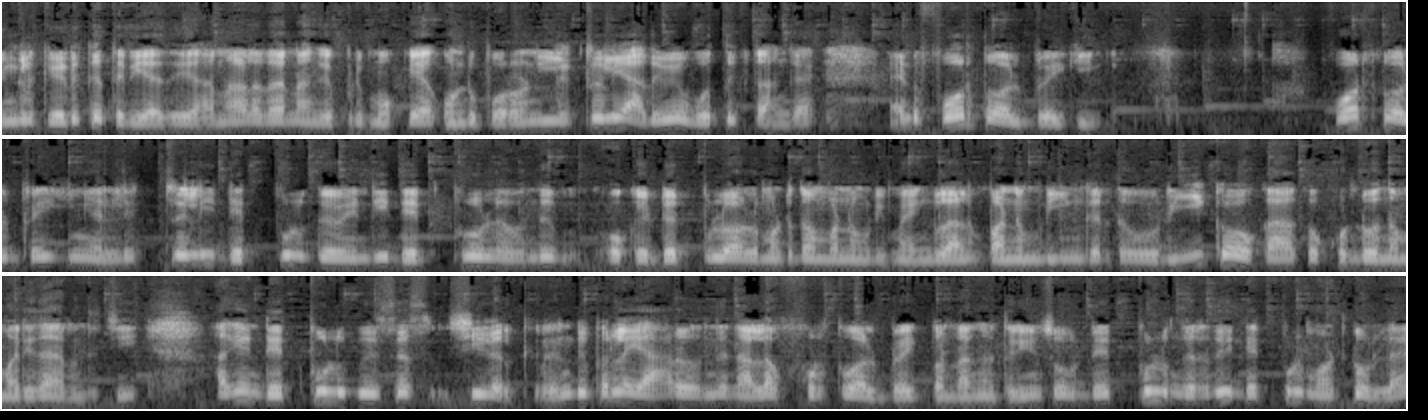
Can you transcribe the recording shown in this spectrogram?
எங்களுக்கு எடுக்க தெரியாது. அதனால தான் நாங்கள் இப்படி மொக்கையாக கொண்டு போகிறோம் லிட்ரலி அதுவே ஒத்துக்கிட்டாங்க. And fourth all breaking fourth wall பிரேக்கிங்கை லிட்ரலி டெட் புலுக்க வேண்டி டெட் ப்ரூவில் வந்து ஓகே டெட் புலால் மட்டும் தான் பண்ண முடியுமா? எங்களாலும் பண்ண முடியுங்கிறத ஒரு ஈகோவுக்காக கொண்டு வந்த மாதிரி தான் இருந்துச்சு. அகைன் டெட் புலுக்கு விசஸ் ஷீகல் ரெண்டு பேரில் யார் வந்து நல்லா ஃபோர்த் வால் பிரேக் பண்ணுறாங்கன்னு தெரியும். ஸோ டெட் புலுங்கிறது டெட் புல் மட்டும் இல்லை.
